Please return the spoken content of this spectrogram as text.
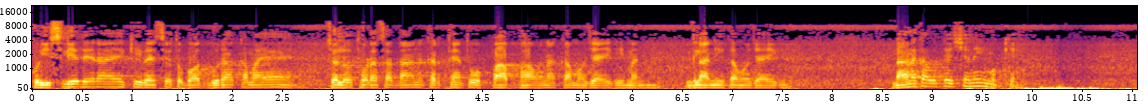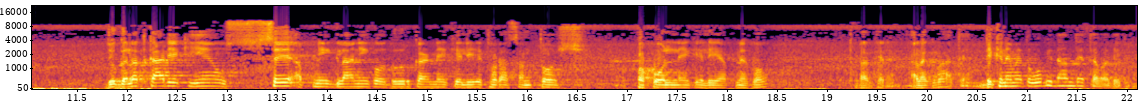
कोई इसलिए दे रहा है कि वैसे तो बहुत बुरा कमाया है, चलो थोड़ा सा दान करते हैं तो वो पाप भावना कम हो जाएगी मन में, ग्लानी कम हो जाएगी। दान का उद्देश्य नहीं मुख्य जो गलत कार्य किए हैं, उससे अपनी ग्लानी को दूर करने के लिए, थोड़ा संतोष, पपोलने के लिए अपने को थोड़ा दे रहे अलग बात है। दिखने में तो वो भी दान देता हुआ दिख रहा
